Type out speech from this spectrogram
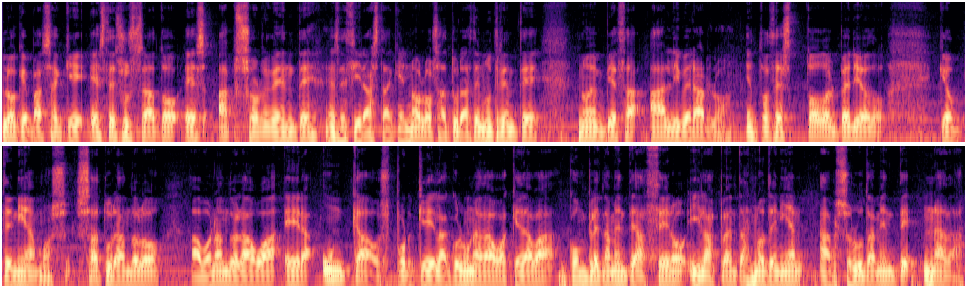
Lo que pasa que este sustrato es absorbente, es decir, hasta que no lo saturas de nutriente, no empieza a liberarlo. Entonces todo el periodo que obteníamos saturándolo, abonando el agua, era un caos, porque la columna de agua quedaba completamente a cero y las plantas no tenían absolutamente nada.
